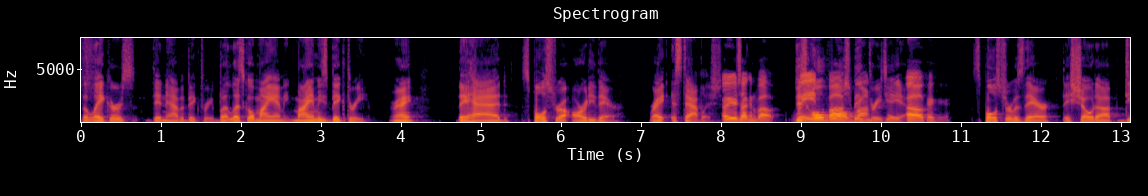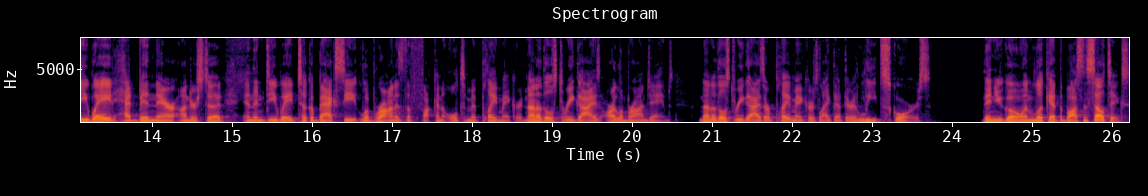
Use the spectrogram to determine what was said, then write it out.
the Lakers didn't have a big three. But let's go Miami. Miami's big three, right? They had Spoelstra already there, right? Established. Oh, you're talking about Just overall Bosh, big Bron? threes. Yeah, yeah. Oh, okay, okay. Okay. Spoelstra was there. They showed up. D Wade had been there, understood, and then D Wade took a back seat. LeBron is the fucking ultimate playmaker. None of those three guys are LeBron James. None of those three guys are playmakers like that. They're elite scorers. Then you go and look at the Boston Celtics.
